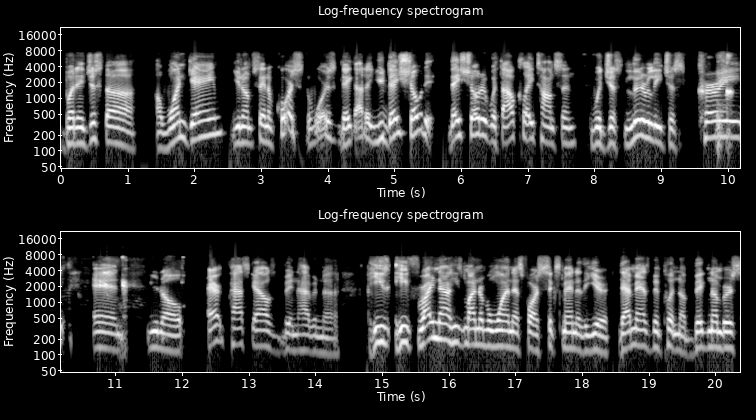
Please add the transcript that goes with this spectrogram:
but in just a a one game, you know, what I'm saying, of course, the Warriors they gotta you they showed it. They showed it without Klay Thompson, with just literally just Curry and you know Eric Paschall's been having a he's he right now he's my number one as far as six man of the year. That man's been putting up big numbers.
